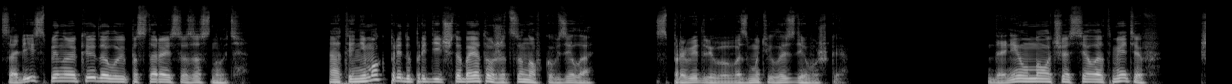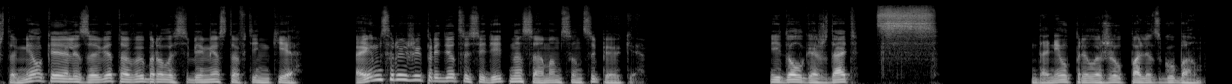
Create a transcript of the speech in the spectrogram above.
«Садись спиной к идолу и постарайся заснуть». «А ты не мог предупредить, чтобы я тоже циновку взяла?» Справедливо возмутилась девушка. Данил молча сел, отметив, что мелкая Елизавета выбрала себе место в теньке, а им с Рыжей придется сидеть на самом санцепёке. «И долго ждать?» «Тссс!» Данил приложил палец к губам.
